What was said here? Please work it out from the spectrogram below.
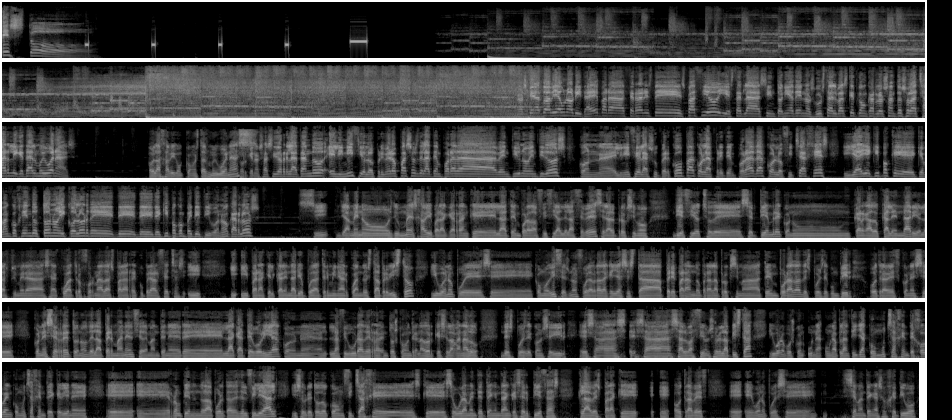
esto. Nos queda todavía una horita ¿eh? para cerrar este espacio y esta es la sintonía de Nos gusta el básquet con Carlos Santos. Hola Charlie, ¿qué tal? Muy buenas. Hola Javi, ¿cómo estás? Muy buenas. Porque nos has ido relatando el inicio, los primeros pasos de la temporada 21-22 con eh, el inicio de la Supercopa, con las pretemporadas, con los fichajes y ya hay equipos que, que van cogiendo tono y color de, de- de- de equipo competitivo, ¿no, Carlos? Sí, ya menos de un mes, Javi, para que arranque la temporada oficial de la CB. Será el próximo 18 de septiembre con un cargado calendario en las primeras eh, cuatro jornadas para recuperar fechas y, y- para que el calendario pueda terminar cuando está previsto. Y bueno, pues eh, como dices, ¿no? Fue la verdad que ya se está preparando para la próxima temporada después de cumplir otra vez con ese, con ese reto, ¿no? De la permanencia, de mantener eh, la categoría con eh, la figura de Raventós como entrenador que se lo ha ganado después de conseguir esas, esa salvación sobre la pista y bueno, pues con una, una plantilla con mucha gente joven, con mucha gente que viene eh, eh, rompiendo la puerta desde el filial y sobre todo con fichajes que seguramente tendrán que ser piezas claves para que eh, otra vez, eh, eh, bueno, pues eh, se mantenga ese objetivo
